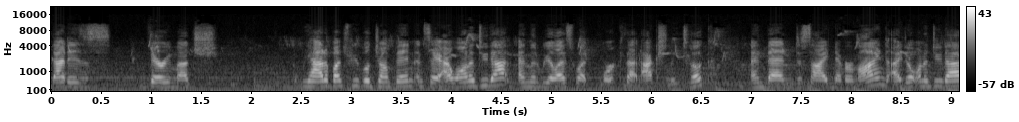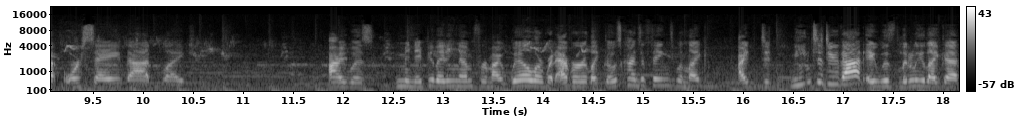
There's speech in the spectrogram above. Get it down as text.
that is very much we had a bunch of people jump in and say i want to do that and then realize what work that actually took and then decide never mind i don't want to do that or say that like I was manipulating them for my will or whatever, like those kinds of things when like I didn't mean to do that. It was literally like a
